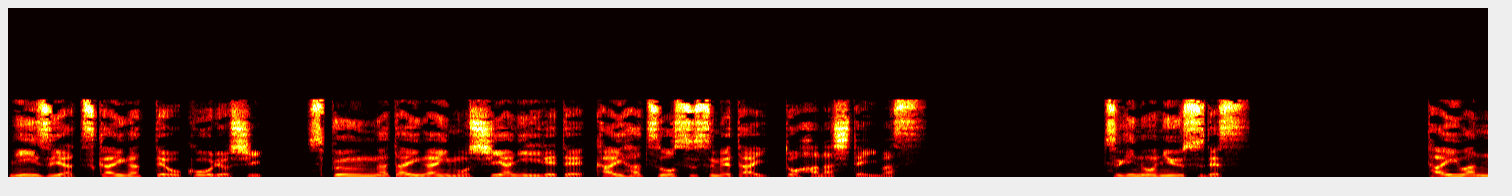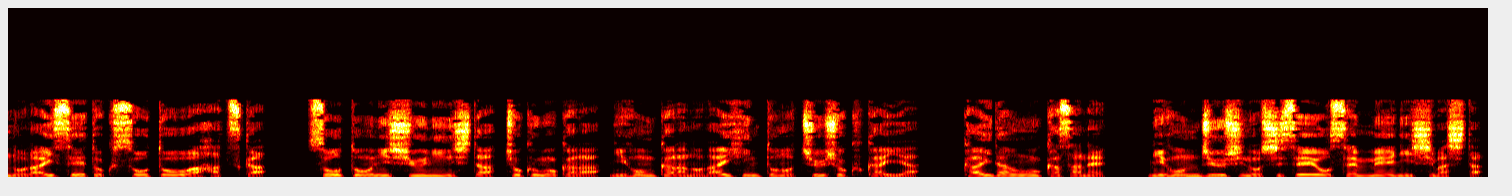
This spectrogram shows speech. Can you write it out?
ニーズや使い勝手を考慮し、スプーン型以外も視野に入れて開発を進めたいと話しています。次のニュースです。台湾の来清徳総統は20日、総統に就任した直後から日本からの来賓との昼食会や会談を重ね、日本重視の姿勢を鮮明にしました。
